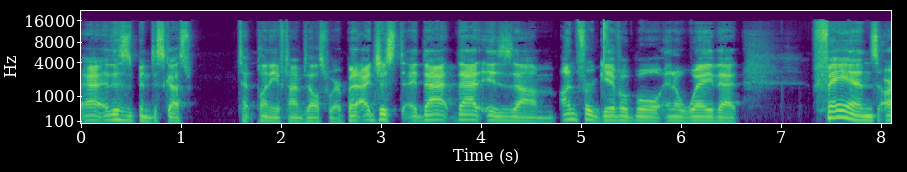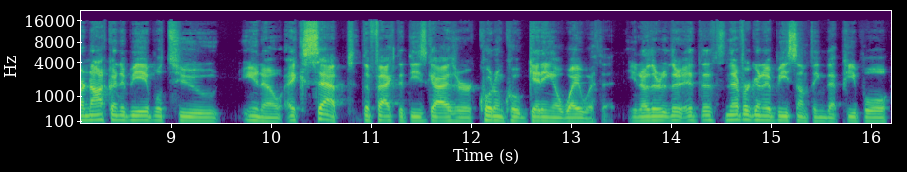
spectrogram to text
uh, this has been discussed t- plenty of times elsewhere. But I just uh, that that is um, unforgivable in a way that fans are not going to be able to you know accept the fact that these guys are quote unquote getting away with it you know they're, they're it's never going to be something that people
